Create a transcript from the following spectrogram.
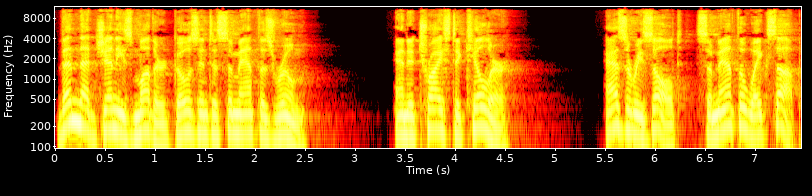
Then that Jenny's mother goes into Samantha's room. And it tries to kill her. As a result, Samantha wakes up.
